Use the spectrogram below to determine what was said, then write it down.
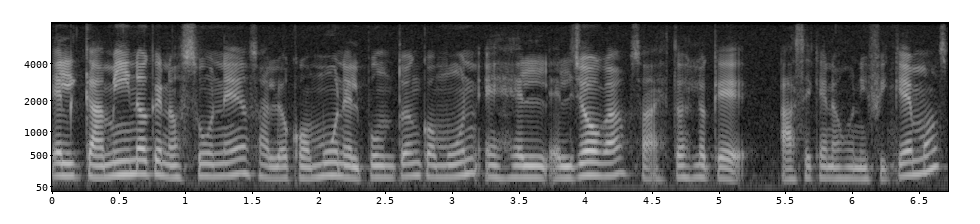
el camino que nos une, o sea, lo común, el punto en común es el, el yoga, o sea, esto es lo que hace que nos unifiquemos,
